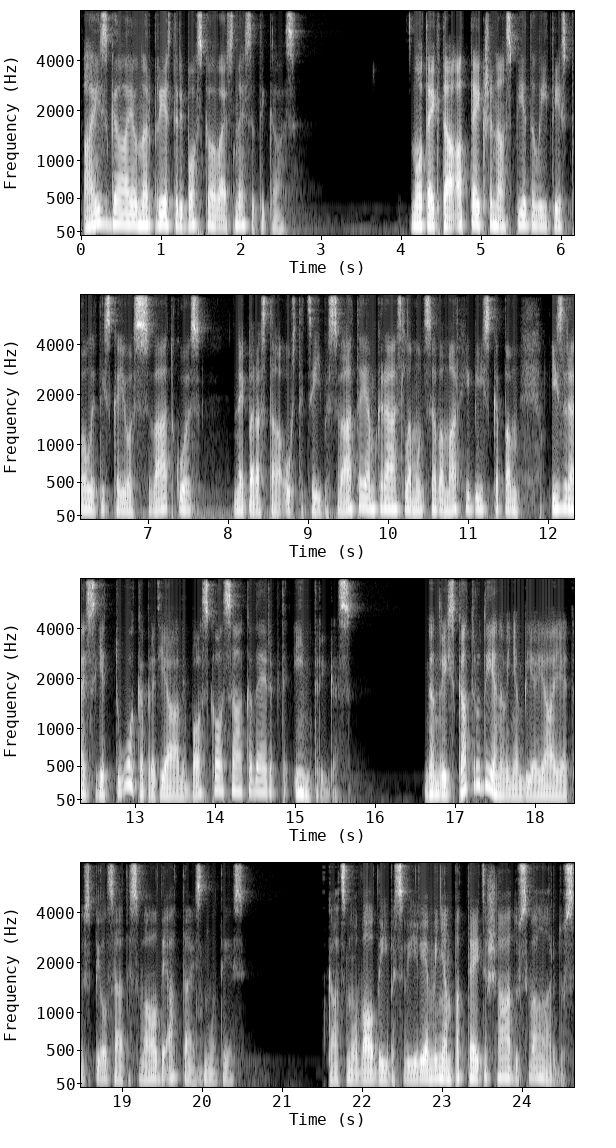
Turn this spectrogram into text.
aizgāja un ar priesteri Bosko vairs nesatikās. Noteiktā atteikšanās piedalīties politiskajos svētkos Neparastā uzticība svētajam krēslam un savam arhibīskapam izraisīja to, ka pret Jāni Bosko sāka vērpt intrigas. Gandrīz katru dienu viņam bija jāiet uz pilsētas valdi attaisnoties. Kāds no valdības vīriem viņam pat teica šādus vārdus:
